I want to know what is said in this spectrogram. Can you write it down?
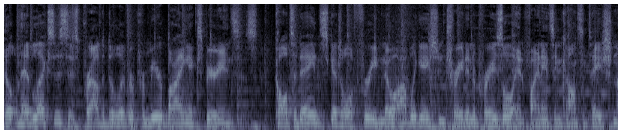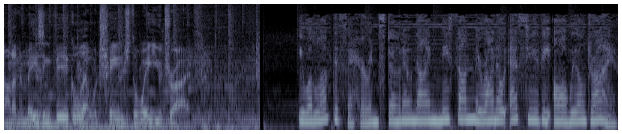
Hilton Head Lexus is proud to deliver premier buying experiences. Call today and schedule a free, no obligation trade in appraisal and financing consultation on an amazing vehicle that will change the way you drive. You will love the Saharan Stone 09 Nissan Murano SUV all-wheel drive,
